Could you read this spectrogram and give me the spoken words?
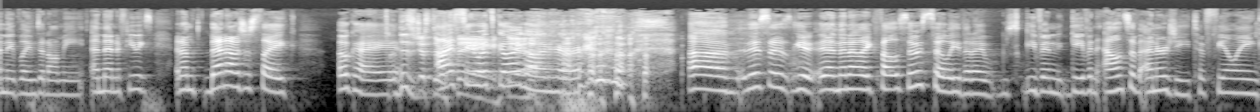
and they blamed it on me. And then a few weeks and i'm then i was just like okay This is just i see what's going Yeah. on here. Um this is you and then i like felt so silly that i even gave an ounce of energy to feeling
